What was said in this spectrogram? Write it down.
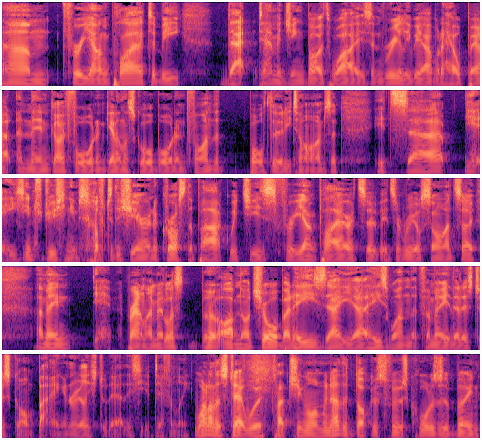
Um, for a young player to be that damaging both ways and really be able to help out and then go forward and get on the scoreboard and find the, ball 30 times. And it's uh, yeah, he's introducing himself to the Sherrin across the park, which is for a young player, it's a it's a real sign. So I mean, yeah, Brownlow medalist, uh, I'm not sure, but he's a uh, he's one that for me that has just gone bang and really stood out this year, definitely. One other stat worth touching on: we know the Dockers' first quarters have been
